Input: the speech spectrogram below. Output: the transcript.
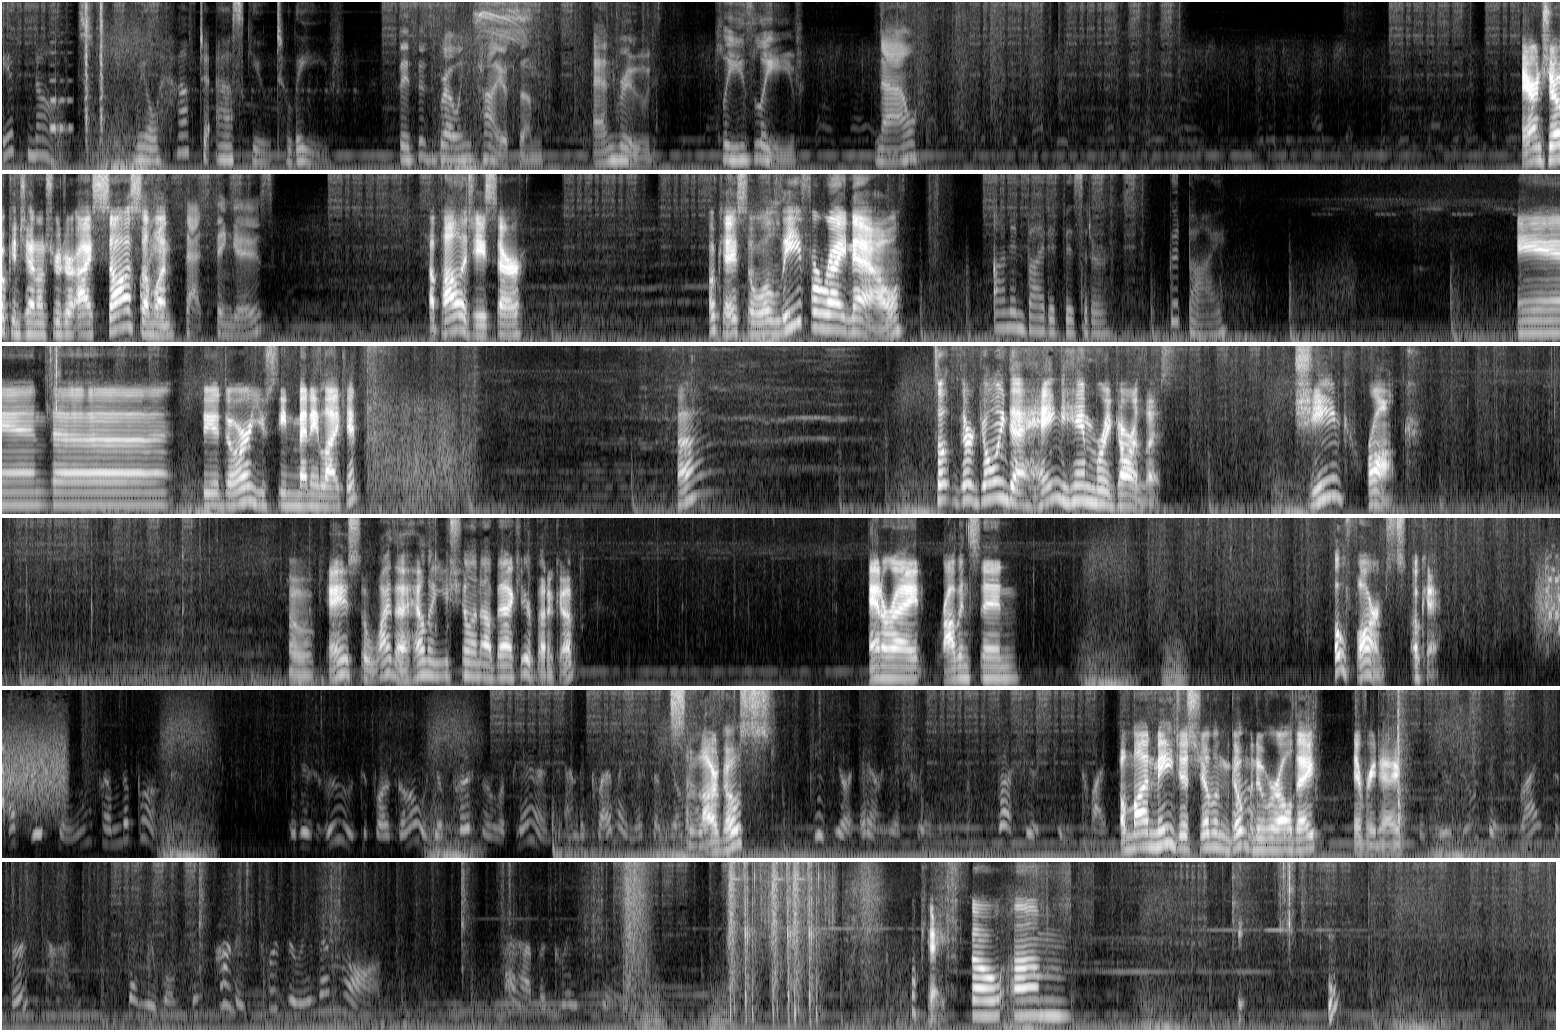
If not, we'll have to ask you to leave. This is growing tiresome and rude. Please leave. Now? Aaron joking, Gentle Intruder. I saw someone. Fat fingers. Apologies, sir. Okay, so we'll leave for right now. Uninvited visitor. Goodbye. And, uh, Theodore, you've seen many like it. Uh, so they're going to hang him regardless. Gene Kronk. Okay, so why the hell are you chilling out back here, Buttercup? Anarite, Robinson. Oh, farms. Okay. A teaching from the book. It is rude to forego your personal appearance and the cleanliness of your home. Salargos. Keep your area clean. Brush your teeth twice. Don't mind me, just chilling goat maneuver all day, every day. If you do things right the first time, then you won't be punished for doing them wrong. Have a great day. Okay, so, um...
